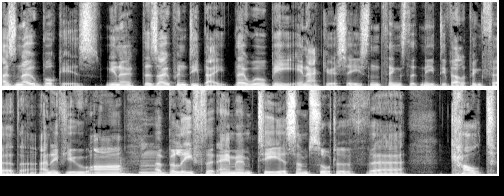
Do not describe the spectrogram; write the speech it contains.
as no book is. You know, there's open debate. There will be inaccuracies and things that need developing further. And if you are mm. a belief that MMT is some sort of uh, cult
